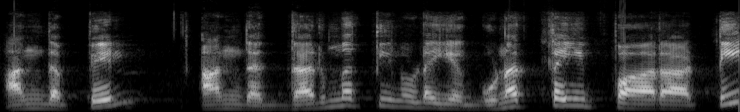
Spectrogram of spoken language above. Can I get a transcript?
அந்த பெண் அந்த தர்மத்தினுடைய குணத்தை பாராட்டி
